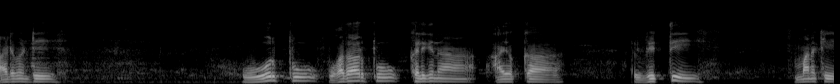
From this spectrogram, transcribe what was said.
అటువంటి ఓర్పు ఓదార్పు కలిగిన ఆ యొక్క వ్యక్తి మనకి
